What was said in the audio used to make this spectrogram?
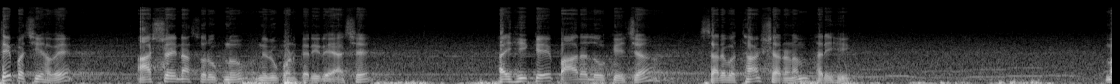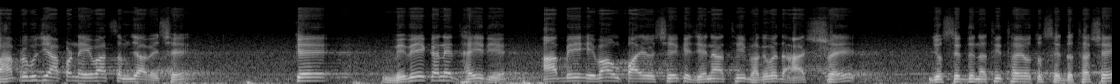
તે પછી હવે આશ્રયના સ્વરૂપનું નિરૂપણ કરી રહ્યા છે. અહિકે પારલોકે ચ સર્વથા શરણમ હરિહિ મહાપ્રભુજી આપણને એ વાત સમજાવે છે કે વિવેક અને ધૈર્ય આ બે એવા ઉપાયો છે કે જેનાથી ભગવદ આશ્રય જો સિદ્ધ નથી થયો તો સિદ્ધ થશે.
